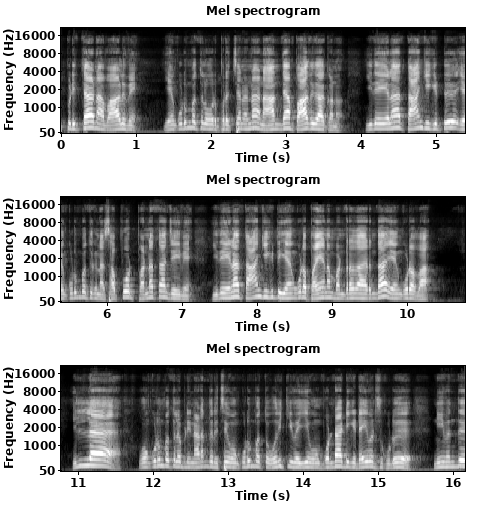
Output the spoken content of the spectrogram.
இப்படித்தான் நான் வாழுவேன். என் குடும்பத்தில் ஒரு பிரச்சனைனா நான் தான் பாதுகாக்கணும். இதையெல்லாம் தாங்கிக்கிட்டு என் குடும்பத்துக்கு நான் சப்போர்ட் பண்ணத்தான் செய்வேன். இதையெல்லாம் தாங்கிக்கிட்டு என் கூட பயணம் பண்ணுறதா இருந்தால் என் கூட வா. இல்லை உன் குடும்பத்தில் இப்படி நடந்துருச்சு உன் குடும்பத்தை ஒதுக்கி வை உன் பொண்டாட்டிக்கு டைவர்ஸ் கொடு நீ வந்து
